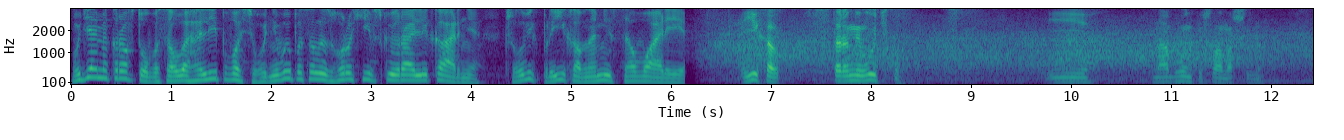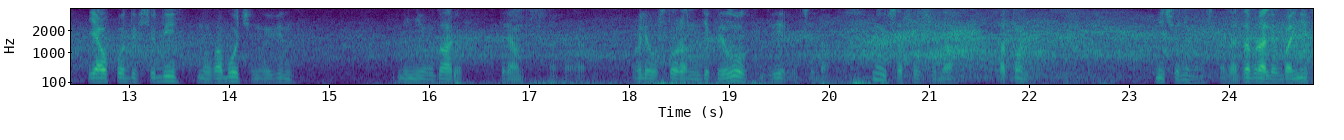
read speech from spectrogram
Водія мікроавтобуса Олега Ліпова сьогодні виписали з Горохівської райлікарні. Чоловік приїхав на місце аварії. Їхав з сторони Луцьку і на обгон пішла машина. Я уходив сюди, ну, в обочину, і він мені ударив прямо в ліву сторону, де крило, дверь вот сюда. Ну и сошел сюда. Потом ничего не могу сказать. Забрали в больницу.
